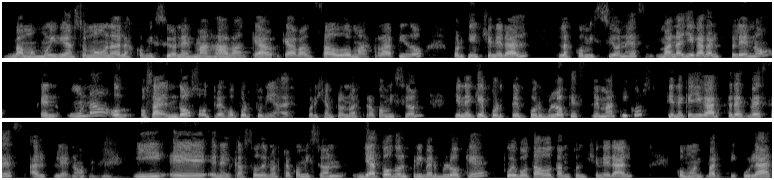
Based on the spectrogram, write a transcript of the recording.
vamos muy bien. Somos una de las comisiones más que, ha, avanzado más rápido, porque en general las comisiones van a llegar al pleno en una, o, o, sea, en dos o tres oportunidades. Por ejemplo, nuestra comisión tiene que, por, por bloques temáticos, tiene que llegar tres veces al pleno. Y eh, en el caso de nuestra comisión, ya todo el primer bloque fue votado tanto en general como en particular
